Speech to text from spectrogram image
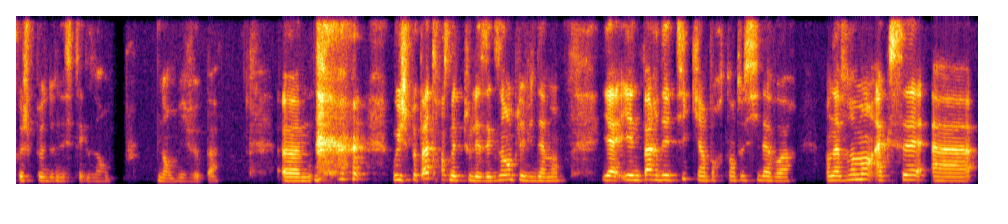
que je peux donner cet exemple? Non, il veut pas. oui, je peux pas transmettre tous les exemples, évidemment. Il y a, une part d'éthique qui est importante aussi d'avoir. On a vraiment accès à,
